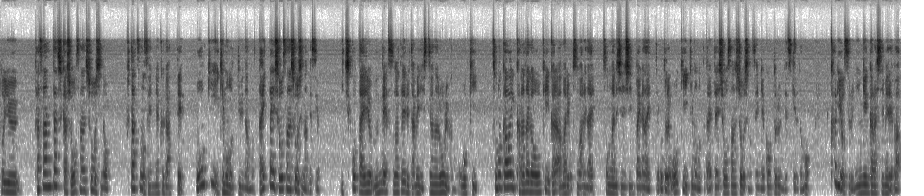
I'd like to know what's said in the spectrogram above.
という多産多死か小産少死の2つの戦略があって、大きい生き物っていうのはもう大体小産少子なんですよ。1個体を産んで育てるために必要な労力も大きい。その代わり体が大きいからあまり襲われない。そんなに死に心配がない。っていうことで大きい生き物って大体小産少子の戦略を取るんですけれども、狩りをする人間からしてみれば、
